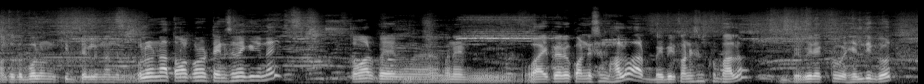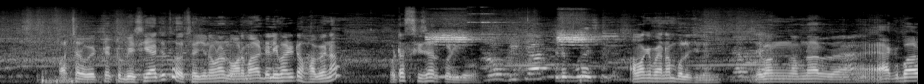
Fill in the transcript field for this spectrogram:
অন্তত বলুন, কি দেখলেন না বলুন না, তোমার কোনো টেনশনের কিছু নেই। তোমার মানে ওয়াইফেরও কন্ডিশন ভালো আর বেবির কন্ডিশন খুব ভালো। বেবির একটু হেলদি গ্রোথ বাচ্চার ওয়েটটা একটু বেশি আছে তো, সেই জন্য আমরা নর্মাল ডেলিভারিটা হবে না। ওটা সিজার করিয়ে দেবো। আমাকে ম্যাডাম বলেছিলেন। এবং আপনার একবার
